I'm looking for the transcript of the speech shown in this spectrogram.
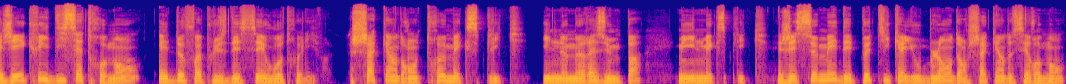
J'ai écrit 17 romans et deux fois plus d'essais ou autres livres. Chacun d'entre eux m'explique. Il ne me résume pas, mais il m'explique. J'ai semé des petits cailloux blancs dans chacun de ces romans,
